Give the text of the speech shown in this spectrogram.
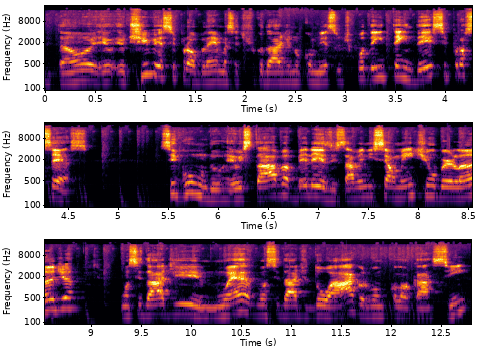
Então eu, eu tive esse problema, essa dificuldade no começo de poder entender esse processo. Segundo, eu estava, beleza, estava inicialmente em Uberlândia, uma cidade, não é uma cidade do agro, vamos colocar assim,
